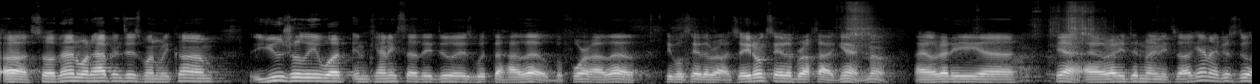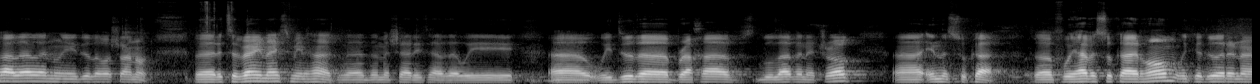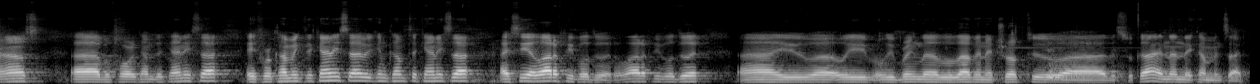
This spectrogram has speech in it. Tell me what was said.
Uh, so then what happens is when we come, usually what in Kanisa they do is with the Hallel, before Hallel, people say the bracha. So you don't say the bracha again, no. I already, uh, yeah, I already did my mitzvah again. I just do Hallel and we do the Hoshanot. But it's a very nice minhag that the Mashadis have that we uh, we do the bracha of lulav and etrog uh, in the sukkah. So if we have a sukkah at home, we could do it in our house uh, before we come to Kanisa. If we're coming to Kanisa, we can come to Kanisa. I see a lot of people do it. A lot of people do it. Uh, you, uh, we, we bring the lulav and etrog to uh, the sukkah, and then they come inside.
